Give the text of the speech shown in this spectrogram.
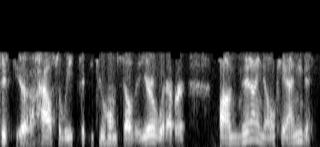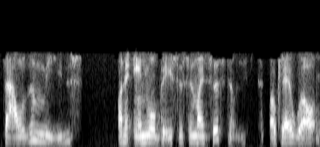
50 uh, house a week, 52 home sales a year, or whatever. Um, then I know, okay, I need a thousand leads on an annual basis in my system. Okay, well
